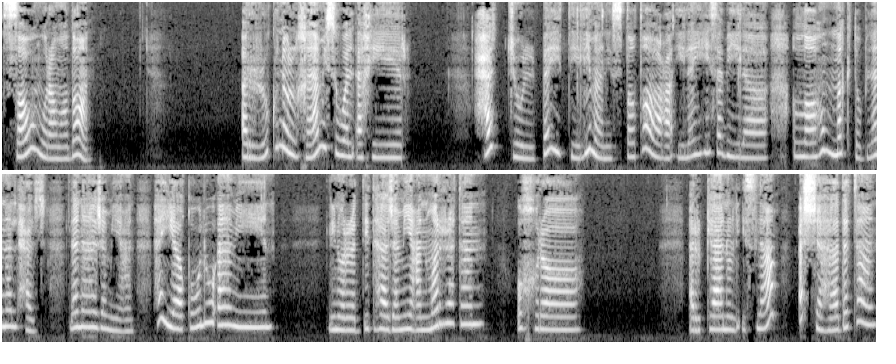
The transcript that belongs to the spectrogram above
صوم رمضان. الركن الخامس والأخير حج البيت لمن استطاع إليه سبيلا. اللهم اكتب لنا الحج لنا جميعا. هيا قولوا آمين. لنرددها جميعا مرة أخرى. أركان الإسلام الشهادتان.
